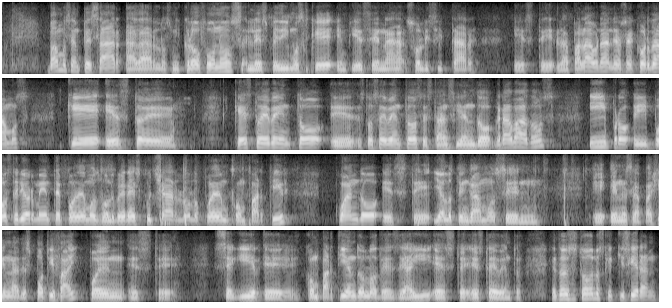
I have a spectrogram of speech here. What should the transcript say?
Vamos a empezar a dar los micrófonos. Les pedimos que empiecen a solicitar este, la palabra. Les recordamos que este, que este evento, eh, estos eventos están siendo grabados y, posteriormente podemos volver a escucharlo, lo pueden compartir cuando este, ya lo tengamos en, eh, en nuestra página de Spotify, pueden este, seguir eh, compartiéndolo desde ahí este, este evento. Entonces, todos los que quisieran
